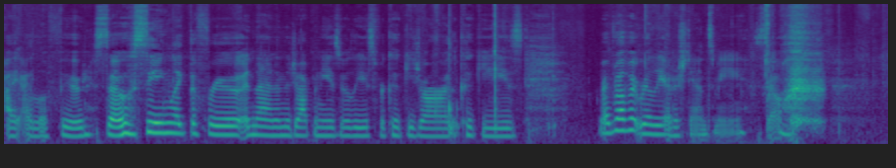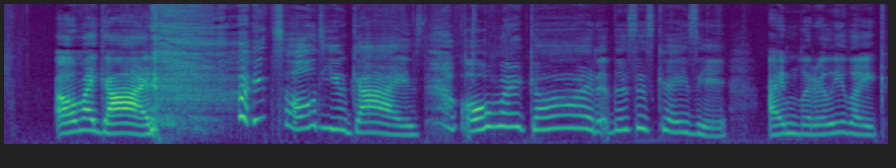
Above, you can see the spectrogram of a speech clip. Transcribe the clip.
I, I love food. So seeing like the fruit and then in the Japanese release for Cookie Jar, the cookies, Red Velvet really understands me, so. oh my god. I told you guys. Oh my god. This is crazy. I'm literally like,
